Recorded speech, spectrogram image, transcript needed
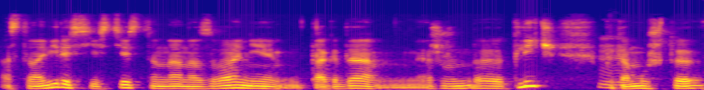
остановились, естественно, на названии тогда жур... Э, клич, mm-hmm. потому что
